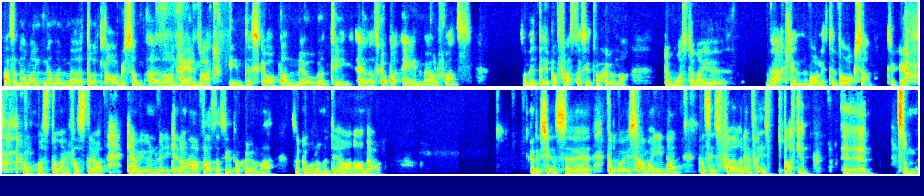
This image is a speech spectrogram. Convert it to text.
Alltså när man, när man möter ett lag som över en hel match inte skapar någonting eller skapar en målchans som inte är på fasta situationer. Då måste man ju verkligen vara lite vaksam tycker jag. Då måste man ju förstå att kan vi undvika de här fasta situationerna så kommer de inte göra några mål. Ja, det känns, eh, för det var ju samma innan, precis före den frisparken eh, som,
